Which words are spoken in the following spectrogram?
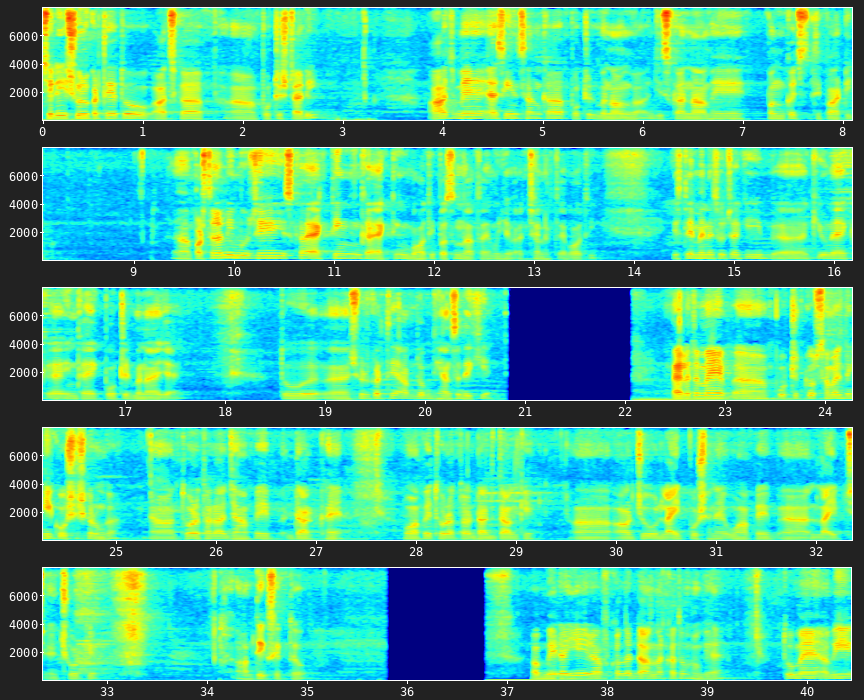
चलिए शुरू करते हैं तो आज का पोर्ट्रेट स्टडी। आज मैं ऐसे इंसान का पोर्ट्रेट बनाऊँगा जिसका नाम है पंकज त्रिपाठी। पर्सनली मुझे इसका एक्टिंग, इनका एक्टिंग बहुत ही पसंद आता है, मुझे अच्छा लगता है बहुत ही। इसलिए मैंने सोचा कि क्यों ना एक, इनका एक पोर्ट्रेट बनाया जाए। तो शुरू करते हैं, आप लोग ध्यान से देखिए। पहले तो मैं पोर्ट्रेट को समझने की कोशिश करूँगा। थोड़ा थोड़ा जहाँ पे डार्क है, वहाँ पे थोड़ा थोड़ा डार्क डाल के। और जो लाइट पोर्शन है, वहाँ पे लाइट छोड़ के आप देख सकते हो। अब मेरा ये रफ़ कलर डालना ख़त्म हो गया है तो मैं अभी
